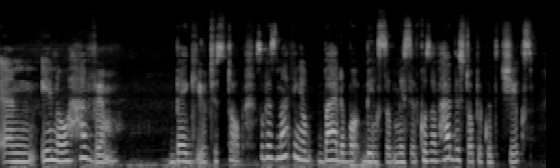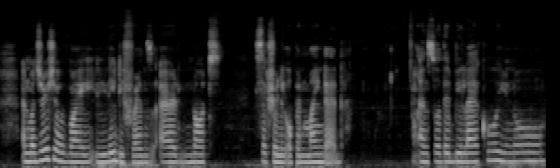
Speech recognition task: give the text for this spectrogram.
And, you know, have him beg you to stop. So there's nothing bad about being submissive because I've had this topic with chicks, and majority of my lady friends are not sexually open-minded. And so they'd be like, oh, you know,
